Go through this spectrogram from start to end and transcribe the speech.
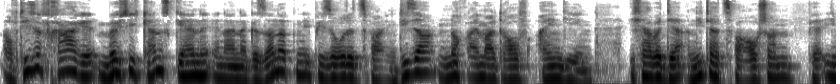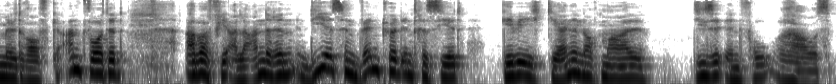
auf diese Frage möchte ich ganz gerne in einer gesonderten Episode zwar in dieser noch einmal drauf eingehen. Ich habe der Anita zwar auch schon per E-Mail drauf geantwortet, aber für alle anderen, die es eventuell interessiert, gebe ich gerne nochmal diese Info raus.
